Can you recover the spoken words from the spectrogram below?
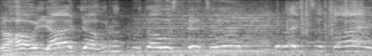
राव या जागृत मृतावस्थेचं करायचं काय?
